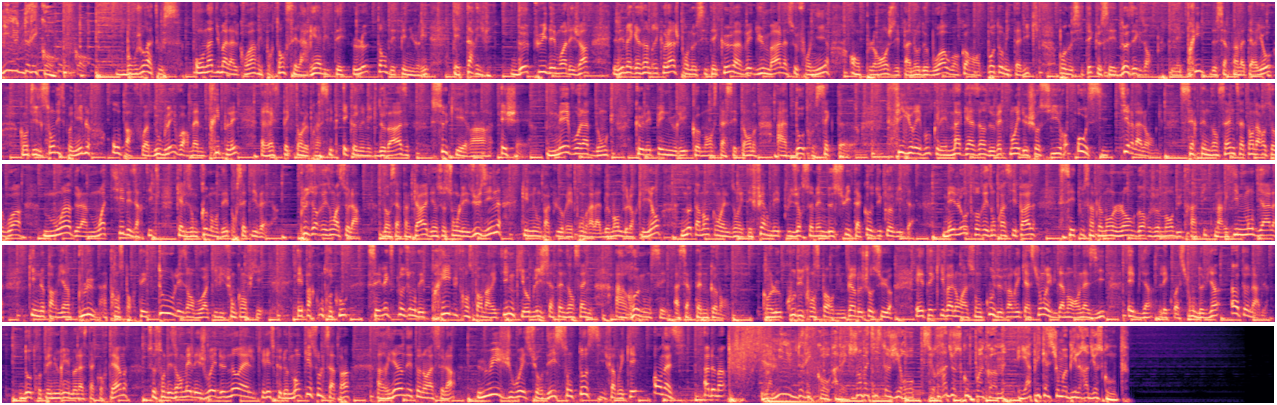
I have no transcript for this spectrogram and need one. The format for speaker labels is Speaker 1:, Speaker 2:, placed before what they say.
Speaker 1: minute de l'écho.
Speaker 2: Bonjour à tous. On a du mal à le croire et pourtant c'est la réalité. Le temps des pénuries est arrivé. Depuis des mois déjà, les magasins bricolage, pour ne citer qu'eux, avaient du mal à se fournir en planches, des panneaux de bois ou encore en poteaux métalliques, pour ne citer que ces deux exemples. Les prix de certains matériaux, quand ils sont disponibles, ont parfois doublé, voire même triplé, respectant le principe économique de base, ce qui est rare et cher. Mais voilà donc que les pénuries commencent à s'étendre à d'autres secteurs. Figurez-vous que les magasins de vêtements et de chaussures aussi tirent la langue. Certaines enseignes s'attendent à recevoir moins de la moitié des articles qu'elles ont commandés pour cet hiver. Plusieurs raisons à cela. Dans certains cas, eh bien, ce sont les usines qui n'ont pas pu répondre à la demande de leurs clients, notamment quand elles ont été fermées plusieurs semaines de suite à cause du Covid. Mais l'autre raison principale, c'est tout simplement l'engorgement du trafic maritime mondial qui ne parvient plus à transporter tous les envois qui lui sont confiés. Et par contre-coup, c'est l'explosion des prix du transport maritime qui oblige certaines enseignes à renoncer à certaines commandes. Quand le coût du transport d'une paire de chaussures est équivalent à son coût de fabrication, évidemment en Asie, eh bien l'équation devient intenable. D'autres pénuries menacent à court terme. Ce sont désormais les jouets de Noël qui risquent de manquer sous le sapin. Rien d'étonnant à cela. 8 jouets sur 10 sont aussi fabriqués en Asie. À demain.
Speaker 1: La minute de l'écho avec Jean-Baptiste Giraud sur radioscoop.com et application mobile Radioscoop.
